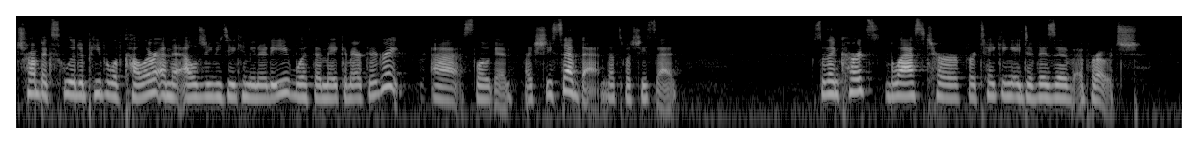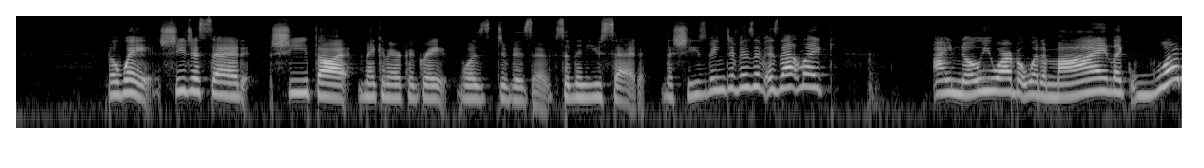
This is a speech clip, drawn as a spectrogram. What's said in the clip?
Trump excluded people of color and the LGBT community with the Make America Great uh, slogan. Like she said that. That's what she said. So then Kurtz blasts her for taking a divisive approach. But wait, she just said she thought Make America Great was divisive. So then you said that she's being divisive. Is that like, I know you are, but what am I? Like, what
